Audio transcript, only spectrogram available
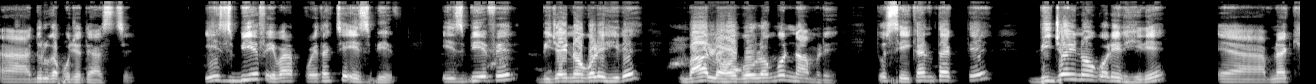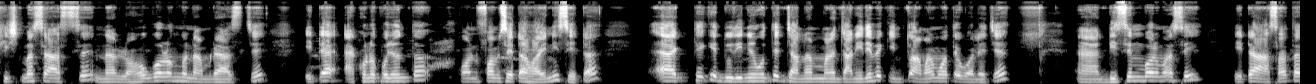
আহ, দুর্গাপুজোতে আসছে। এসবিএফ এবার পড়ে থাকছে এসবিএফ। এসবিএফ এর বিজয়নগরের হিরে বা লহগৌরঙ্গ নামরে তো সেইখান থাকতে বিজয়নগরের হিরে আপনার খ্রিস্টমাসে আসছে না লহগৌরঙ্গ নামরে আসছে এটা এখনও পর্যন্ত কনফার্ম সেটা হয়নি। সেটা এক থেকে দুদিনের মধ্যে জানা মানে জানিয়ে দেবে। কিন্তু আমার মতে বলে যে ডিসেম্বর মাসেই এটা আসাটা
